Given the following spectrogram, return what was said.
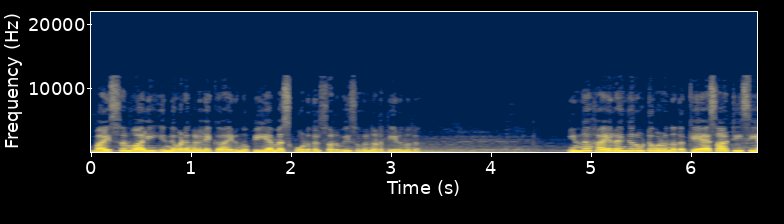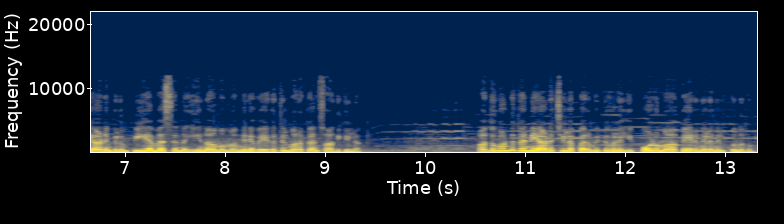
ബൈസൺവാലി എന്നിവിടങ്ങളിലേക്കായിരുന്നു പി എം എസ് കൂടുതൽ സർവീസുകൾ നടത്തിയിരുന്നത്. ഇന്ന് ഹൈറേഞ്ച് റൂട്ട് കൊള്ളുന്നത് K S R T C ആണെങ്കിലും പി എം എസ് എന്ന ഈ നാമം അങ്ങനെ വേഗത്തിൽ മറക്കാൻ സാധിക്കില്ല. അതുകൊണ്ട് തന്നെയാണ് ചില പെർമിറ്റുകളിൽ ഇപ്പോഴും ആ പേര് നിലനിൽക്കുന്നതും.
